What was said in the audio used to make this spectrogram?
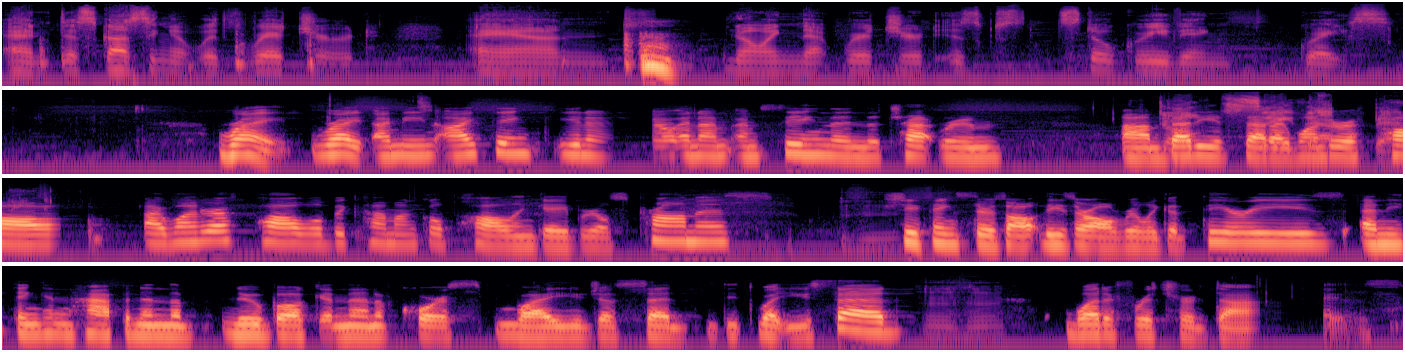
and discussing it with Richard and knowing that Richard is still grieving Grace. Right, right. I mean, I think, you know, and I'm, I'm seeing in the chat room, um, Betty has said, I wonder that, if Betty." Paul, I wonder if Paul will become Uncle Paul in Gabriel's promise. Mhm. She thinks there's all, these are all really good theories. Anything can happen in the new book. And then, of course, why you just said what you said, Mhm. what if Richard dies?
